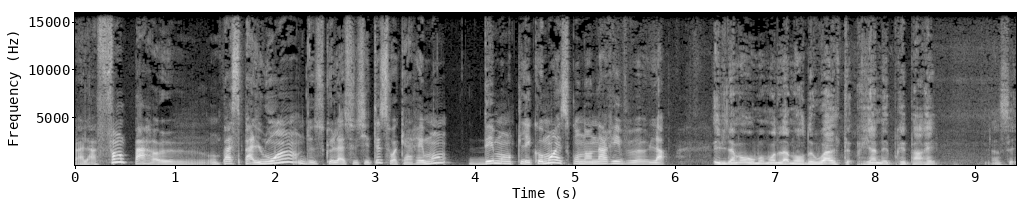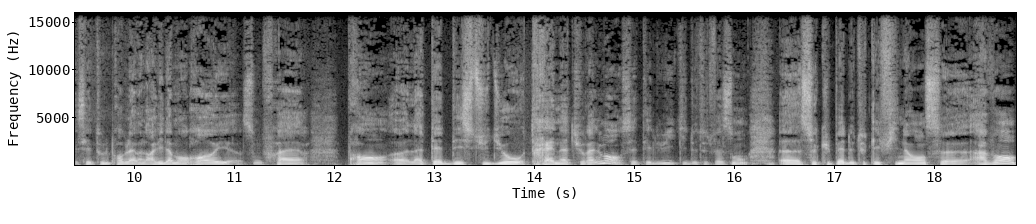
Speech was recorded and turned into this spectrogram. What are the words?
à la fin par... on passe pas loin de ce que la société soit carrément démantelée. Comment est-ce qu'on en arrive là? Évidemment, au moment de la mort de Walt, rien n'est préparé. C'est tout le problème. Alors évidemment, Roy, son frère, prend euh, la tête des studios très naturellement. C'était lui qui, de toute façon, euh, s'occupait de toutes les finances euh, avant.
